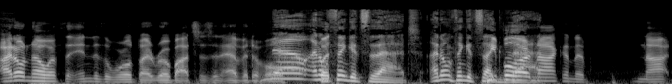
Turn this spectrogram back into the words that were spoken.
I don't know if the end of the world by robots is inevitable. No, I don't think it's that. I don't think it's like people that. are not gonna not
